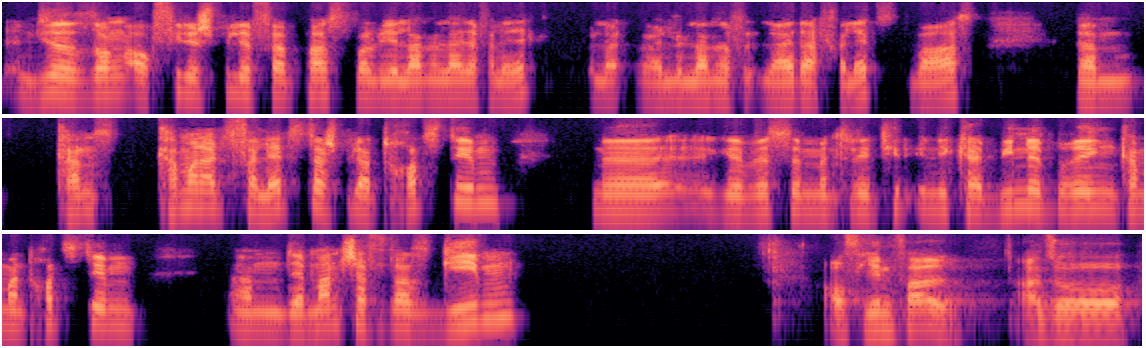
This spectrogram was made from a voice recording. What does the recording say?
in dieser Saison auch viele Spiele verpasst, weil du lange leider verletzt, weil du lange leider verletzt warst. Ähm, kannst, kann man als verletzter Spieler trotzdem eine gewisse Mentalität in die Kabine bringen? Kann man trotzdem ähm, der Mannschaft was geben? Auf jeden Fall. Also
